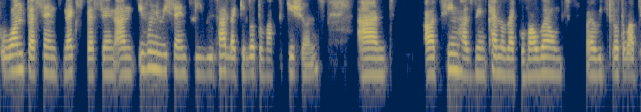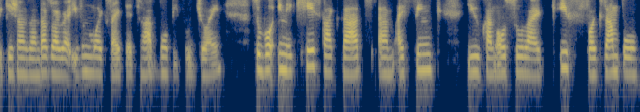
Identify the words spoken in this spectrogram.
one person, next person and even recently we've had like a lot of applications and our team has been kind of like overwhelmed right, with a lot of applications and that's why we're even more excited to have more people join. So but in a case like that um i think you can also like if for example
